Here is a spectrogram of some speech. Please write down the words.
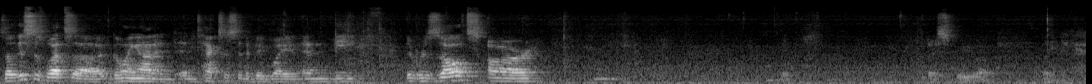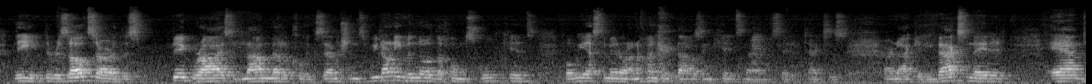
So this is what's uh, going on in, in, Texas in a big way, and the the results are. Did I screw you up? the, the results are this big rise of non-medical exemptions. We don't even know the homeschooled kids, but we estimate around 100,000 kids now in the state of Texas are not getting vaccinated. And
